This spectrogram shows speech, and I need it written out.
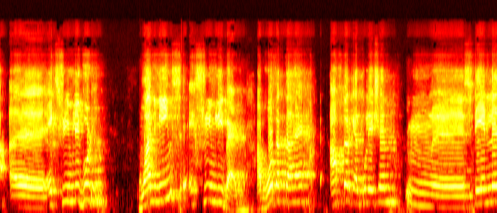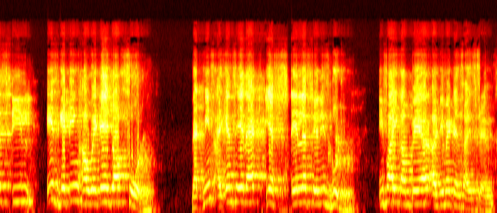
uh, extremely good. 1 means extremely bad. अब हो सकता है after calculation, um, stainless steel is getting a weightage of 4. That means I can say that yes, stainless steel is good if I compare ultimate tensile strength.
